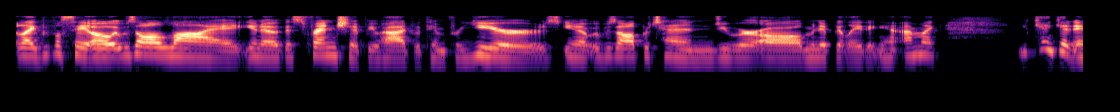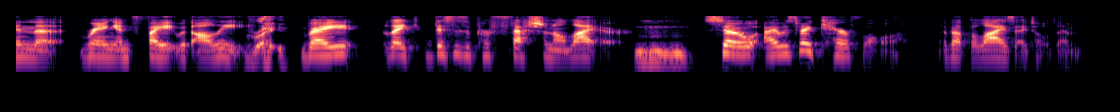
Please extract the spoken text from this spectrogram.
like people say, oh, it was all a lie. You know, this friendship you had with him for years, you know, it was all pretend. You were all manipulating him. I'm like, you can't get in the ring and fight with Ali, Right. right? Like, this is a professional liar. Mm-hmm. So I was very careful about the lies I told him.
